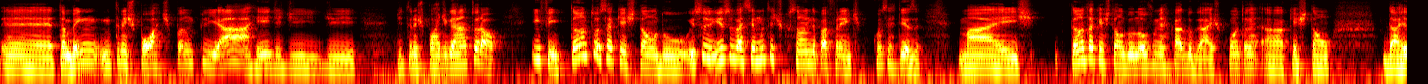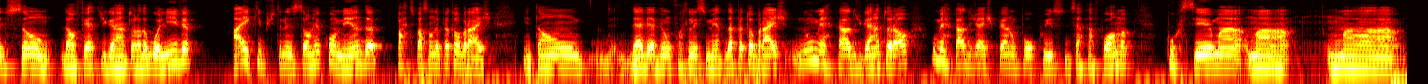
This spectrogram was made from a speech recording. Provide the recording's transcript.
é, também em transporte, para ampliar a rede de, de, de, transporte de gás natural. Enfim, tanto essa questão do. Isso, isso vai ser muita discussão ainda para frente, com certeza. Mas tanto a questão do novo mercado do gás quanto a questão da redução da oferta de gás natural da Bolívia a equipe de transição recomenda participação da Petrobras. Então, deve haver um fortalecimento da Petrobras no mercado de gás natural. O mercado já espera um pouco isso, de certa forma, por ser uma, uma, uma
